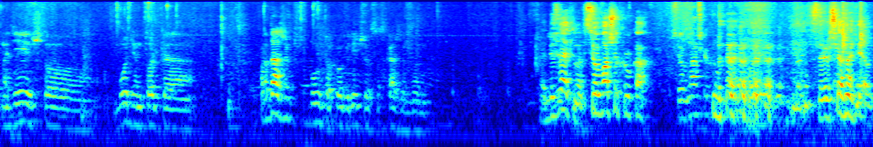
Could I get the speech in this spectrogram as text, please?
Надеюсь, что будем только... Продажи будут только увеличиваться с каждым годом. Обязательно. Все в ваших руках. Все в наших Совершенно верно.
